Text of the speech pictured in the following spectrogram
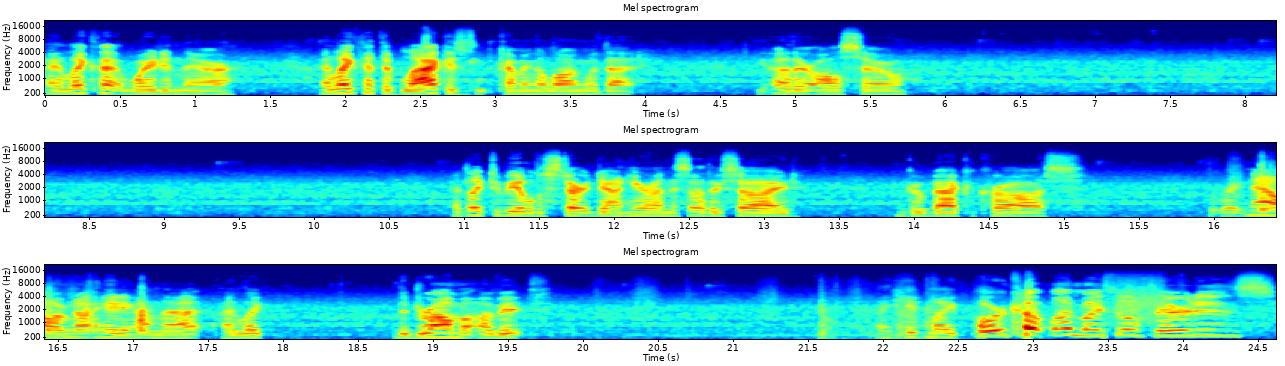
I like that white in there. I like that the black is coming along with that. The other also. I'd like to be able to start down here on this other side and go back across. But right now I'm not hating on that. I like the drama of it. I hit my pour cup on myself. There it is.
